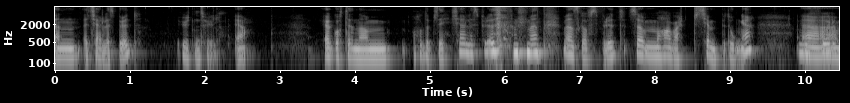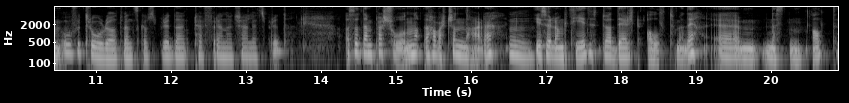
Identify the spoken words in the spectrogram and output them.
enn et kjærlighetsbrudd. Uten tvil. Jeg har gått gjennom holdt jeg på å si, kjærlighetsbrudd, men vennskapsbrudd som har vært kjempetunge. Hvorfor, Um, hvorfor tror du at vennskapsbrudd er tøffere enn et kjærlighetsbrudd? Altså, den personen har vært så nær deg Mm. i så lang tid. Du har delt alt med dem. Um, nesten alt.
